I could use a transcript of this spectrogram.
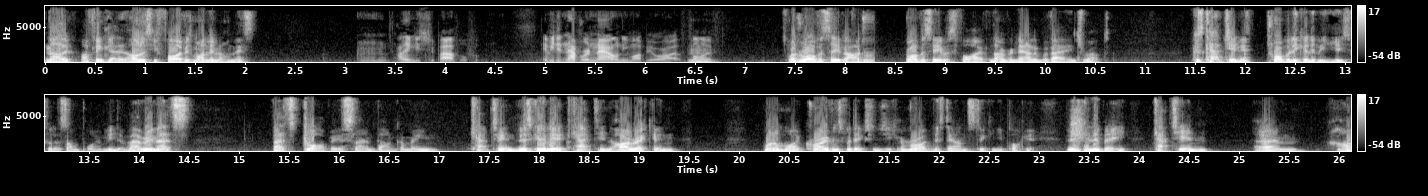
no, I think uh, honestly five is my limit on this. Mm, I think he's too powerful. For... If he didn't have Renown, he might be alright at five. I'd rather see that. I'd rather see him as five, no renown, and without interrupt. Because captain is probably going to be useful at some point. I mean, I mean that's that's got to be a slam dunk. I mean, captain. There's going to be a captain. I reckon one of my Craven's predictions. You can write this down, and stick it in your pocket. There's going to be Captain. Um, I,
